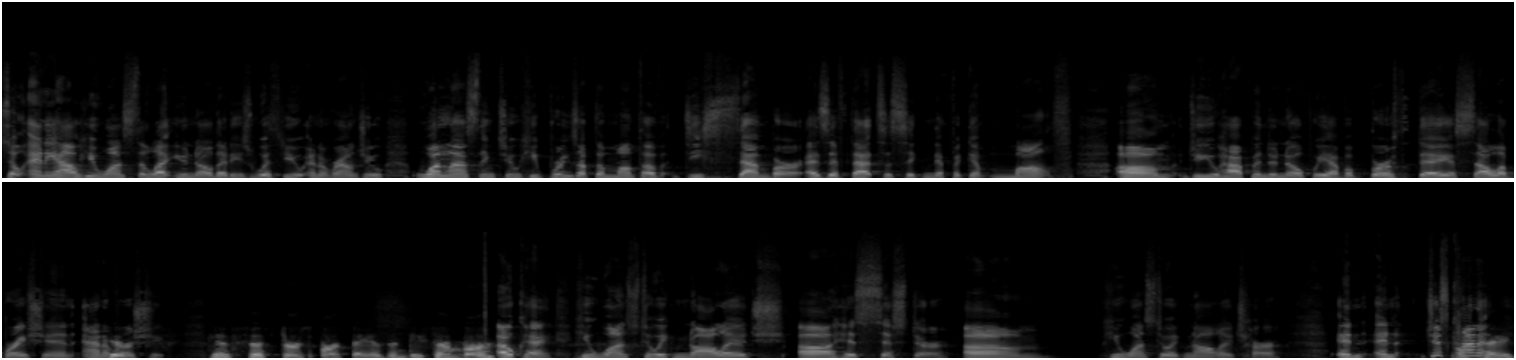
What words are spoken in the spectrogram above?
so anyhow, he wants to let you know that he's with you and around you. One last thing too, he brings up the month of December as if that's a significant month. Um, do you happen to know if we have a birthday, a celebration, anniversary? His sister's birthday is in December. Okay, he wants to acknowledge uh, his sister. Um, he wants to acknowledge her, and and just kind of. Okay.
